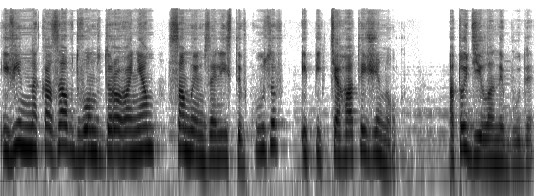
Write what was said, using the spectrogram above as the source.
і він наказав двом здорованням самим залізти в кузов і підтягати жінок. А то діла не буде.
